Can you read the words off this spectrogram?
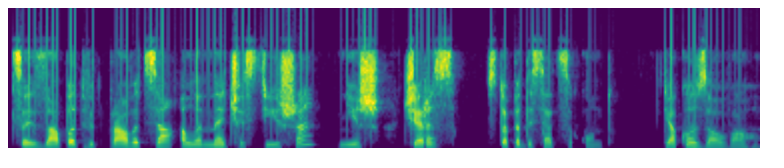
цей запит відправиться, але не частіше, ніж через 150 секунд. Дякую за увагу!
